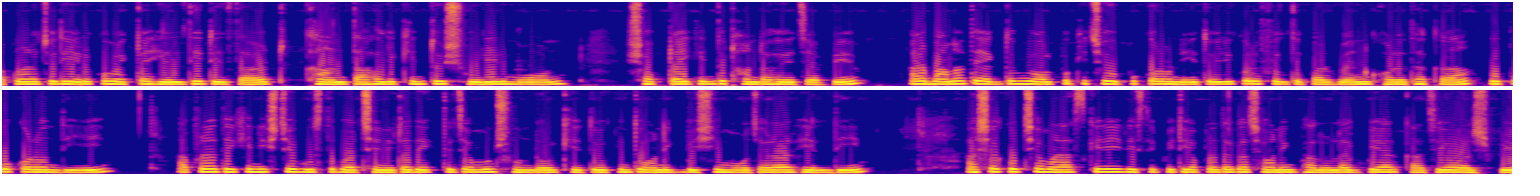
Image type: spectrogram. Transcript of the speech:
আপনারা যদি এরকম একটা হেলদি ডেজার্ট খান, তাহলে কিন্তু শরীর, মন সবটাই কিন্তু ঠান্ডা হয়ে যাবে। আর বানাতে একদমই অল্প কিছু উপকরণে তৈরি করে ফেলতে পারবেন ঘরে থাকা উপকরণ দিয়েই। আপনারা দেখে নিশ্চয়ই বুঝতে পারছেন, এটা দেখতে যেমন সুন্দর, খেতেও কিন্তু অনেক বেশি মজার আর হেলদি আশা করছি আমার আজকের এই রেসিপিটি আপনাদের কাছে অনেক ভালো লাগবে আর কাজেও আসবে।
